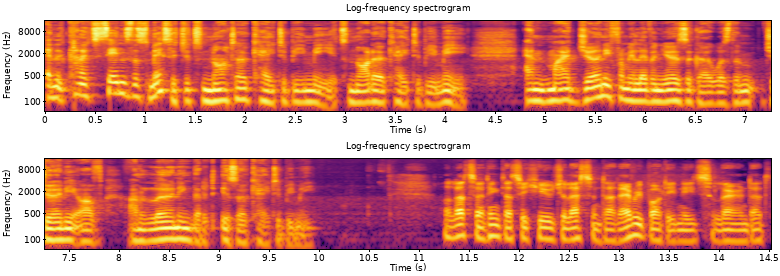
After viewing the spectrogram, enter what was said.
and it kind of sends this message it's not okay to be me. It's not okay to be me. And my journey from 11 years ago was the journey of i'm learning that it is okay to be me. Well that's i think that's a huge lesson that everybody needs to learn that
